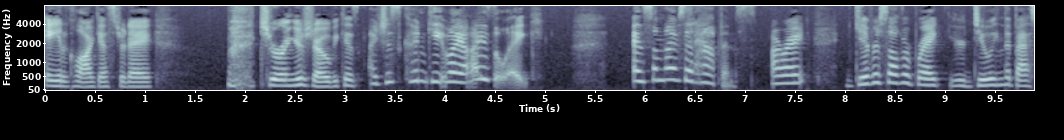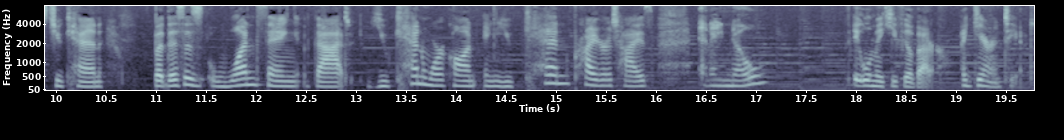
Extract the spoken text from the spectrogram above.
eight o'clock yesterday during a show because I just couldn't keep my eyes awake. And sometimes that happens. All right? Give yourself a break. You're doing the best you can. But this is one thing that you can work on and you can prioritize. And I know it will make you feel better. I guarantee it.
